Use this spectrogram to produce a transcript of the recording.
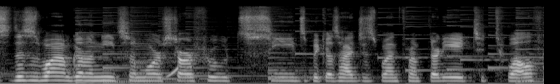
Yes, this is why I'm gonna need some more starfruit seeds because I just went from 38 to 12.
